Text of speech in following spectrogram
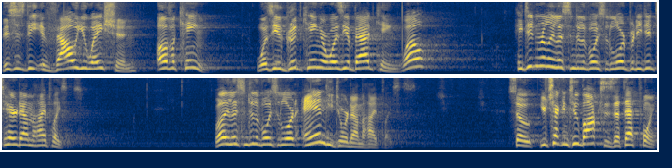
This is the evaluation of a king. Was he a good king or was he a bad king? Well, he didn't really listen to the voice of the Lord, but he did tear down the high places. Well, he listened to the voice of the Lord and he tore down the high places. So you're checking two boxes at that point.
